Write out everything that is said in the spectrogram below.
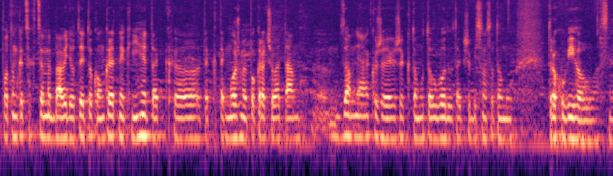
potom, keď sa chceme baviť o tejto konkrétnej knihe, tak, e, tak, tak môžeme pokračovať tam. E, za mňa akože že k tomuto úvodu, takže by som sa tomu trochu vyhol vlastne.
